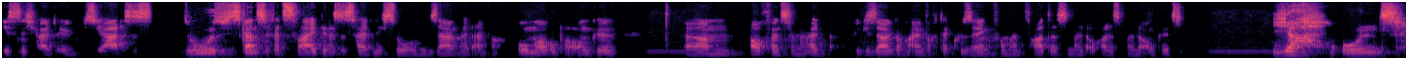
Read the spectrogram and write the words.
ist nicht halt irgendwie so, ja, das ist so, das ganze Verzweigte, das ist halt nicht so. Wir sagen halt einfach Oma, Opa, Onkel ähm, auch wenn es dann halt, wie gesagt, auch einfach der Cousin von meinem Vater sind halt auch alles meine Onkels. Ja, und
